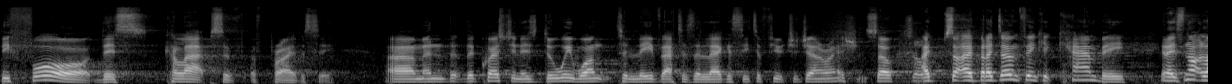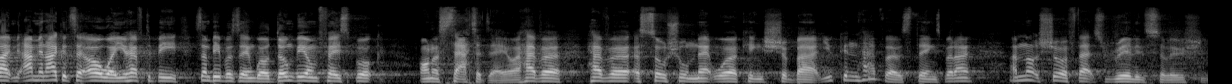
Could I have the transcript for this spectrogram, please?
before this collapse of, of privacy. Um, and the, the question is, do we want to leave that as a legacy to future generations? So, So- I, so I, but I don't think it can be. You know, it's not like I mean, I could say, oh well, you have to be. Some people are saying, well, don't be on Facebook on a Saturday, or have a have a, a social networking Shabbat. You can have those things, but I, I'm not sure if that's really the solution.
